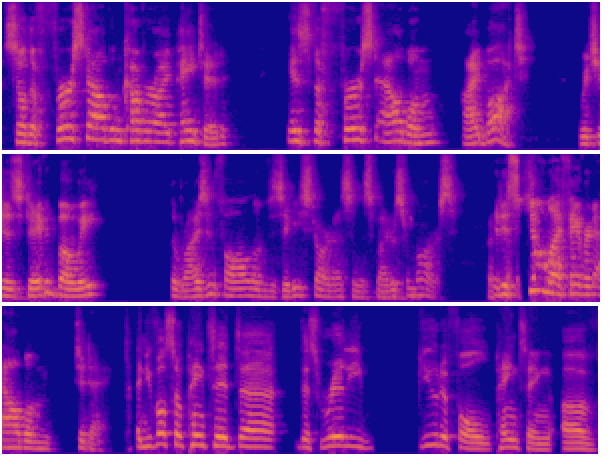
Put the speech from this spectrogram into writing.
So the first album cover I painted is the first album I bought, which is David Bowie the Rise and Fall of Ziggy Stardust and the Spiders from Mars. It is still my favorite album today. And you've also painted uh, this really beautiful painting of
